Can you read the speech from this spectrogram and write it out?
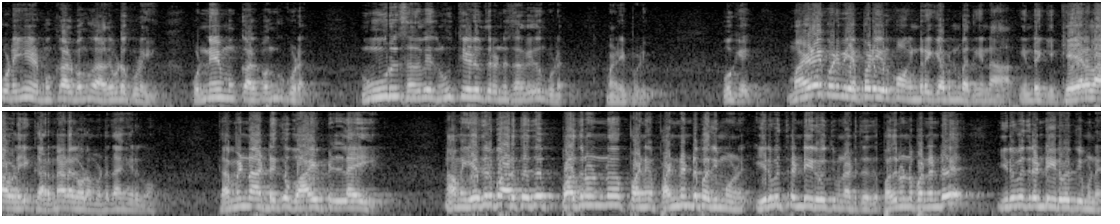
கூடையும் முக்கால் பங்கு அதை விட கூடையும் ஒன்றே முக்கால் பங்கு கூட. நூறு சதவீதம் நூற்றி எழுபத்தி ரெண்டு சதவீதம் கூட மழைப்பொழிவு. ஓகே. மழைப்பொழிவு எப்படி இருக்கும் இன்றைக்கு அப்படின்னு பார்த்தீங்கன்னா இன்றைக்கு கேரளாவிலையும் கர்நாடகாவில் மட்டும்தாங்க இருக்கும். தமிழ்நாட்டுக்கு வாய்ப்பில்லை. நாம் எதிர்பார்த்தது பதினொன்று பன்ன பன்னெண்டு பதிமூணு இருபத்தி ரெண்டு இருபத்தி மூணு அடுத்தது. பதினொன்று பன்னெண்டு இருபத்தி ரெண்டு இருபத்தி மூணு.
